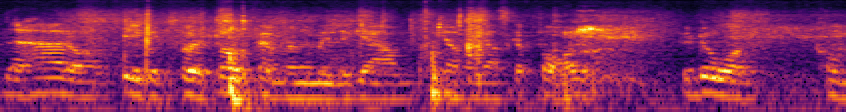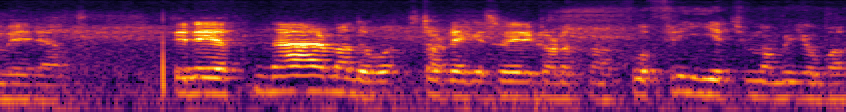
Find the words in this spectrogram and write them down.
det här då, eget företag 500 mg kan vara ganska farligt. För då kommer vi rätt. För det är att när man då startar eget så är det klart att man får frihet hur man vill jobba,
